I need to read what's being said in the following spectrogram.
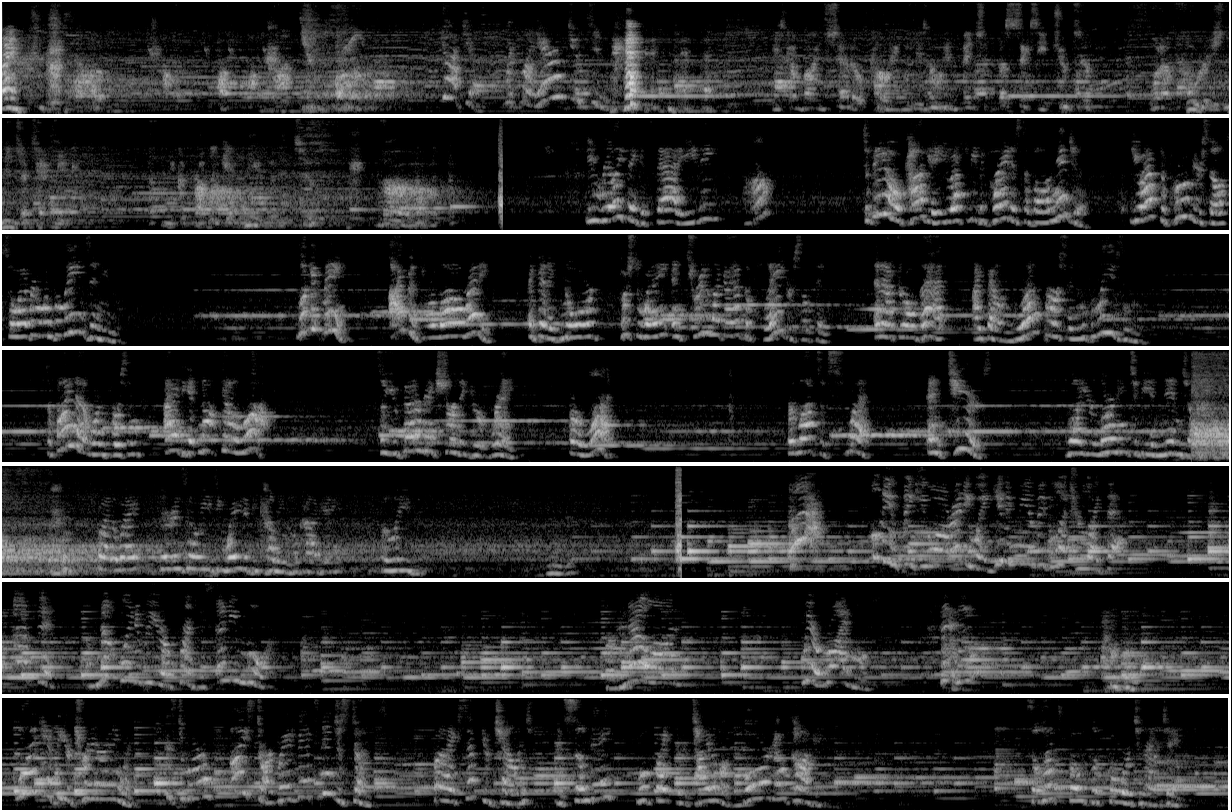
Transform! Think it's that easy? Huh? To be a Hokage, you have to be the greatest of all ninjas. You have to prove yourself so everyone believes in you. Look at me. I've been through a lot already. I've been ignored, pushed away, and treated like I had the plague or something. And after all that, I found one person who believes in me. To find that one person, I had to get knocked down a lot. So you better make sure that you're ready For what? for lots of sweat and tears while you're learning to be a ninja. By the way, there is no easy way to becoming Hokage. Believe it. Ah! Who do you think you are anyway, giving me a big lecture like that? That's it. I'm not going to be your apprentice anymore. From now on, we're rivals. Well, I can't be your trainer anyway, because tomorrow I start my advanced ninja studies. But I accept your challenge, and someday we'll fight for the title of Lord Hokage. So let's both look forward to that day.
